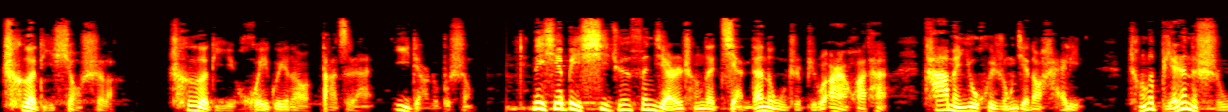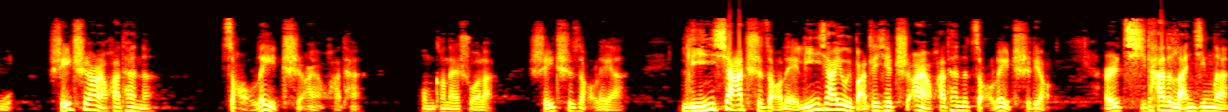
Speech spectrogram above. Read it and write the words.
彻底消失了，彻底回归到大自然，一点都不剩。那些被细菌分解而成的简单的物质，比如二氧化碳，它们又会溶解到海里，成了别人的食物。谁吃二氧化碳呢？藻类吃二氧化碳。我们刚才说了，谁吃藻类啊？磷虾吃藻类，磷虾又把这些吃二氧化碳的藻类吃掉，而其他的蓝鲸呢，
